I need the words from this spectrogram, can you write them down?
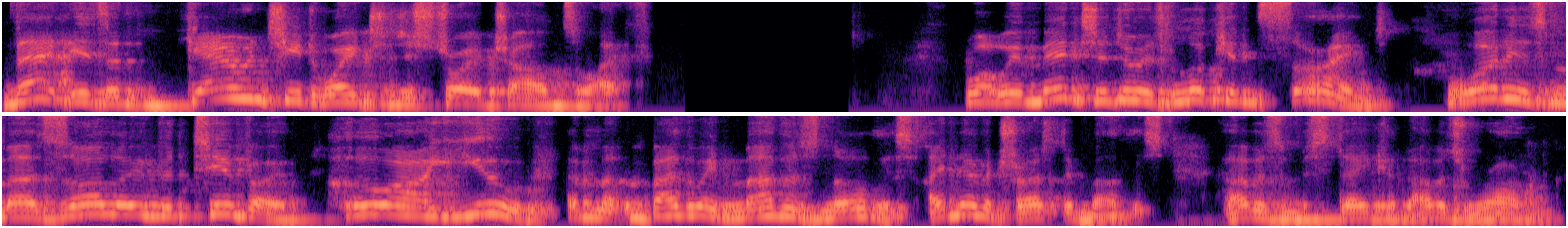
That is a guaranteed way to destroy a child's life. What we're meant to do is look inside. What is Mazalo Vativo? Who are you? And by the way, mothers know this. I never trusted mothers. I was mistaken. I was wrong.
